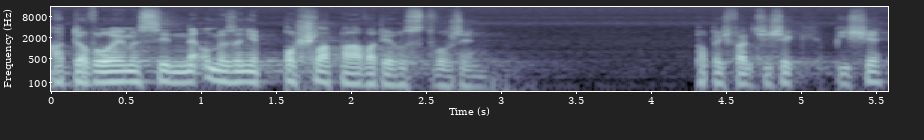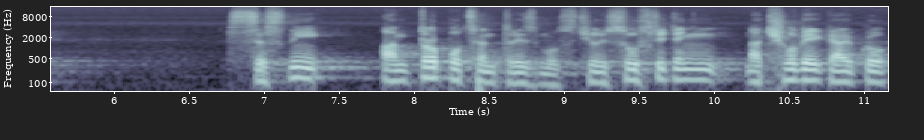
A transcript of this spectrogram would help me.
a dovolujeme si neomezeně pošlapávat jeho stvoření. Papež František píše, cestný antropocentrismus, čili soustředění na člověka jako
